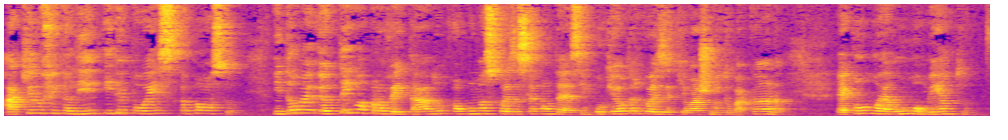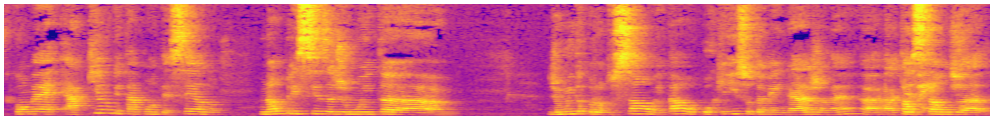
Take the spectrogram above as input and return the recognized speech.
aquilo fica ali e depois eu posto. Então eu tenho aproveitado algumas coisas que acontecem, porque outra coisa que eu acho muito bacana é como é um momento, como é aquilo que está acontecendo, não precisa de muita de muita produção e tal, porque isso também engaja, né? A, a questão da,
